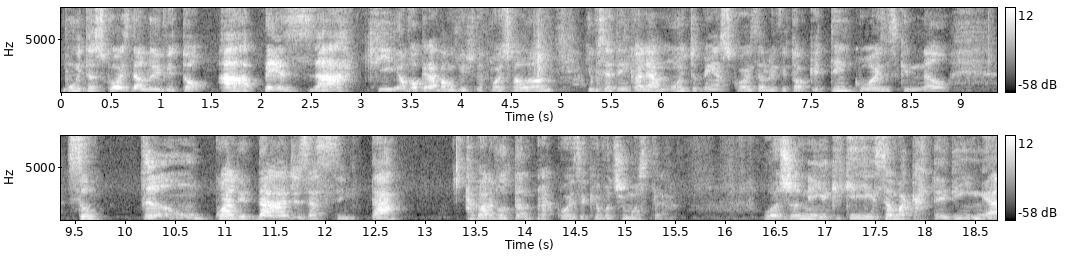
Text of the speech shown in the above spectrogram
muitas coisas da Louis Vuitton, apesar que... Eu vou gravar um vídeo depois falando que você tem que olhar muito bem as coisas da Louis Vuitton, porque tem coisas que não são tão qualidades assim, tá? Agora, voltando pra coisa que eu vou te mostrar. Ô, Juninha, o que, que é isso? É uma carteirinha?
